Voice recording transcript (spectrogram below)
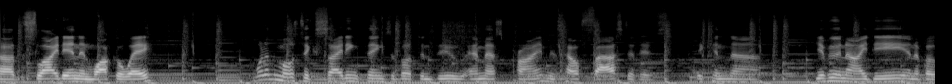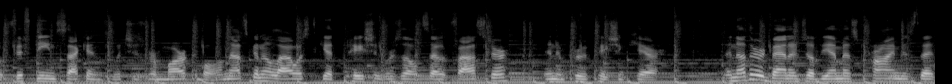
uh, the slide in and walk away. One of the most exciting things about the new MS Prime is how fast it is. It can uh, give you an ID in about 15 seconds, which is remarkable. And that's gonna allow us to get patient results out faster and improve patient care. Another advantage of the MS Prime is that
